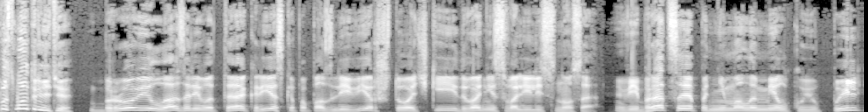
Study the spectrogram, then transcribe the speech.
посмотрите!» Брови Лазарева так резко поползли вверх, что очки едва не свалились с носа. Вибрация поднимала мелкую пыль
